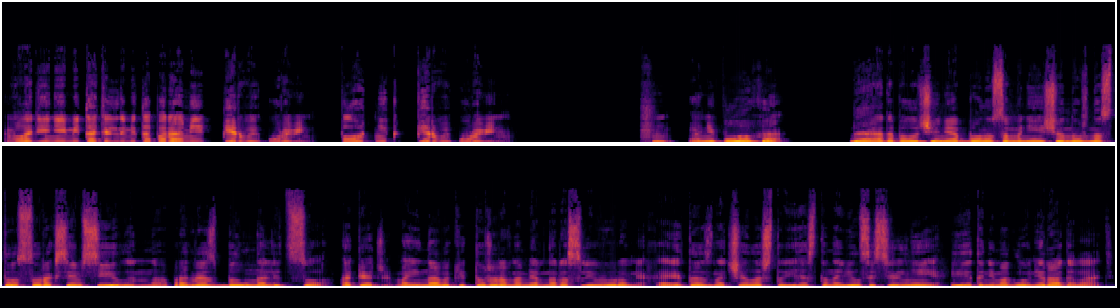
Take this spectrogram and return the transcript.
Владение метательными топорами – 1 уровень. Плотник – 1 уровень. Хм, а неплохо. Да, до получения бонуса мне еще нужно 147 силы, но прогресс был налицо. Опять же, мои навыки тоже равномерно росли в уровнях, а это означало, что я становился сильнее, и это не могло не радовать.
